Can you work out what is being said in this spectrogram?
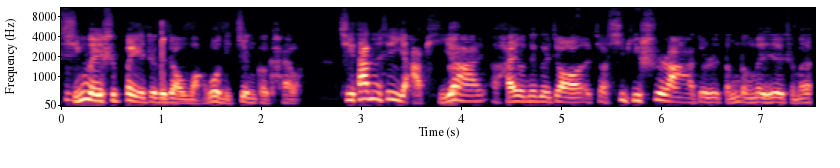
行为是被这个叫网络给间隔开了。其他那些雅皮啊，还有那个叫叫嬉皮士啊，就是等等那些什么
